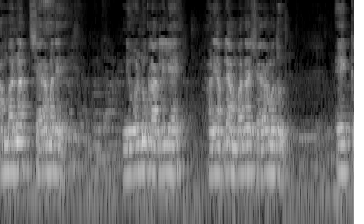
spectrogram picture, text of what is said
अंबरनाथ शहरामध्ये निवडणूक लागलेली आहे आणि आपल्या अंबरनाथ शहरामधून एक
